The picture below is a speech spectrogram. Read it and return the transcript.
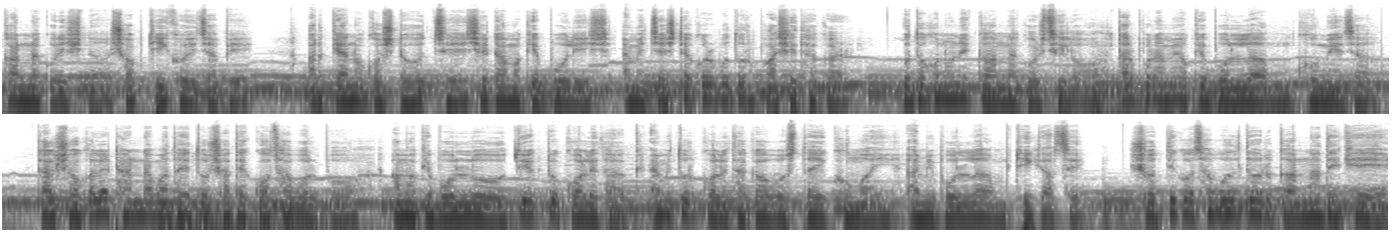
কান্না করিস না, সব ঠিক হয়ে যাবে। আর কেন কষ্ট হচ্ছে, সেটা আমাকে বলিস, আমি চেষ্টা করব তোর পাশে থাকার। ও তখন অনেক কান্না করছিল। তারপর আমি ওকে বললাম, ঘুমিয়ে যা। কাল সকালে ঠান্ডা মাথায় তোর সাথে কথা বলব। আমাকে বলল, তুই একটু কলে থাক, আমি তোর কলে থাকা অবস্থায় ঘুমাই। আমি বললাম, ঠিক আছে। সত্যি কথা বলতে ওর কান্না দেখে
